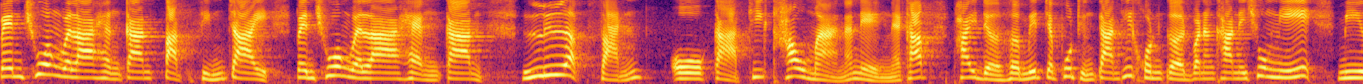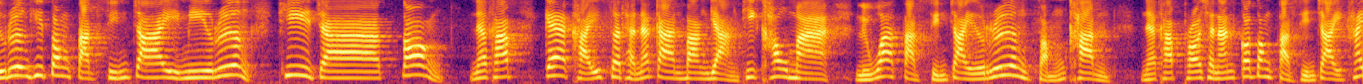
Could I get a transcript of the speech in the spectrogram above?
เป็นช่วงเวลาแห่งการตัดสินใจ เป็นช่วงเวลาแห่งการเลือกสรร โอกาสที่เข้ามานั่นเองนะครับไพ่เดอะเฮอร์มิตจะพูดถึงการที่คนเกิดวันอังคารในช่วงนี้ มีเรื่องที่ต้องตัดสินใจ มีเรื่องที่จะต้องนะครับแก้ไขสถานการณ์บางอย่างที่เข้ามา หรือว่าตัดสินใจเรื่องสำคัญ นะครับ เพราะฉะนั้นก็ต้องตัดสินใจให้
